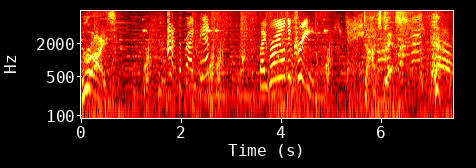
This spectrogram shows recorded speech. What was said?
Rise! Out of the frying pan! By royal decree! Dodge this!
